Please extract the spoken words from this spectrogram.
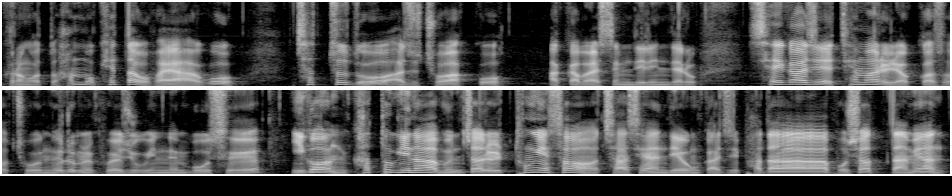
그런 것도 한몫했다고 봐야 하고 차트도 아주 좋았고 아까 말씀드린 대로 세 가지의 테마를 엮어서 좋은 흐름을 보여주고 있는 모습. 이건 카톡이나 문자를 통해서 자세한 내용까지 받아보셨다면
